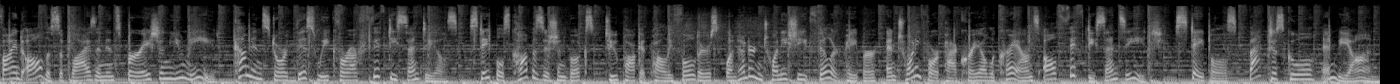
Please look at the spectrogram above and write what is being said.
Find all the supplies and inspiration you need. Come in store this week for our 50 cent deals. Staples composition books, two pocket poly folders, 120 sheet filler paper, and 24 pack Crayola crayons, all 50 cents each. Staples, back to school and beyond.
